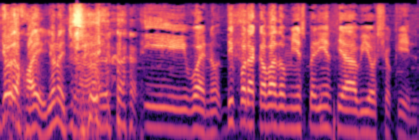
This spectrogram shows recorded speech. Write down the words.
Yo lo dejo ahí, yo no he dicho nada. y bueno, di por acabado mi experiencia Bioshockil.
